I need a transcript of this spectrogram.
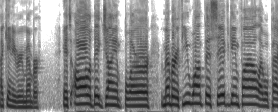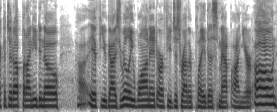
I can't even remember. It's all a big giant blur. Remember, if you want this saved game file, I will package it up, but I need to know uh, if you guys really want it or if you just rather play this map on your own.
